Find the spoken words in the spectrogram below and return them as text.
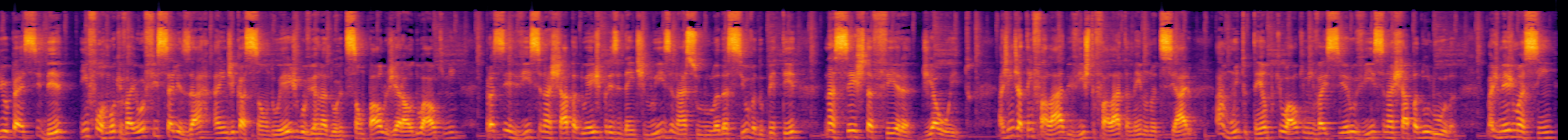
E o PSB informou que vai oficializar a indicação do ex-governador de São Paulo, Geraldo Alckmin, para ser vice na chapa do ex-presidente Luiz Inácio Lula da Silva, do PT, na sexta-feira, dia 8. A gente já tem falado e visto falar também no noticiário há muito tempo que o Alckmin vai ser o vice na chapa do Lula. Mas mesmo assim,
